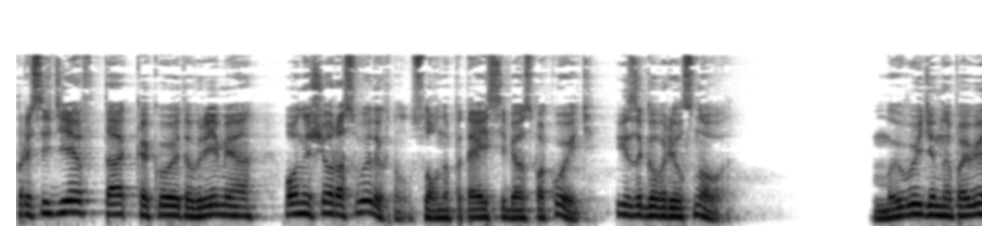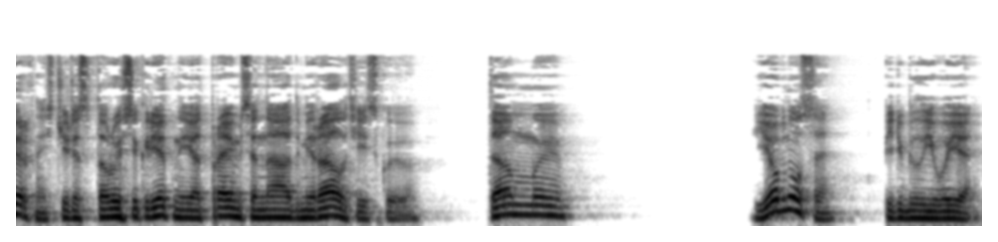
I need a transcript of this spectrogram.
Просидев так какое-то время, он еще раз выдохнул, словно пытаясь себя успокоить, и заговорил снова. «Мы выйдем на поверхность через второй секретный и отправимся на Адмиралтейскую. Там мы «Ёбнулся?» – перебил его я.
